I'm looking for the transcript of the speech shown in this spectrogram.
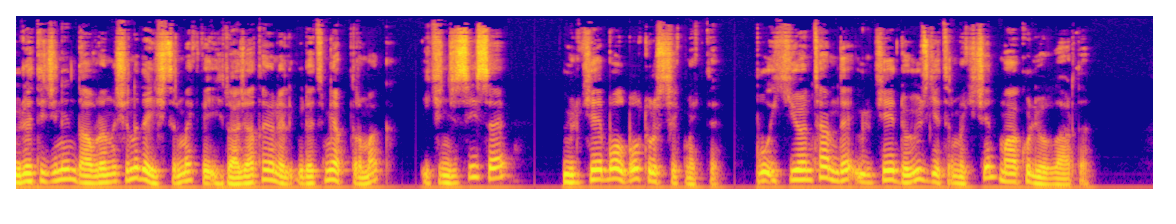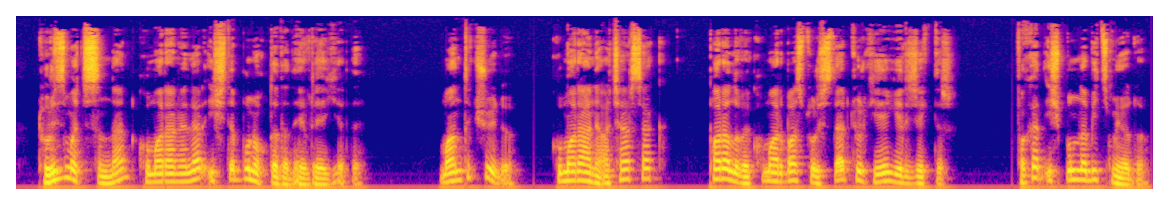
üreticinin davranışını değiştirmek ve ihracata yönelik üretim yaptırmak. İkincisi ise ülkeye bol bol turist çekmekti. Bu iki yöntem de ülkeye döviz getirmek için makul yollardı. Turizm açısından kumarhaneler işte bu noktada devreye girdi. Mantık şuydu. Kumarhane açarsak paralı ve kumarbaz turistler Türkiye'ye gelecektir. Fakat iş bununla bitmiyordu.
